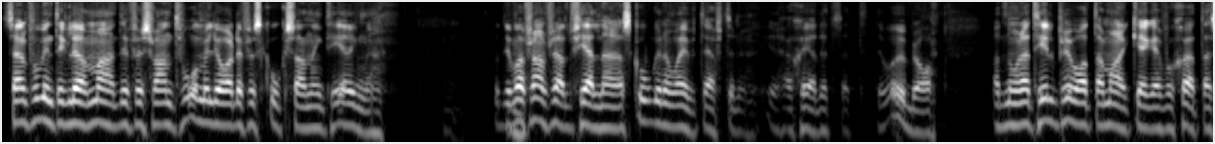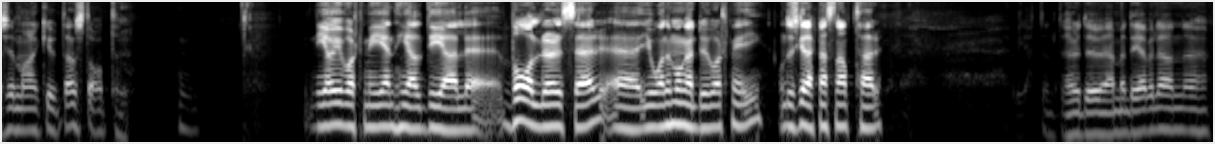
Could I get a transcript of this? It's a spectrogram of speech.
Sen får vi inte glömma, det försvann två miljarder för skogsannektering med. Och det var Mm. framförallt fjällnära skogen de var ute efter nu i det här skedet. Så att det var ju bra. Att några till privata markägare får sköta sin mark utan staten. Ni har ju varit med i en hel del eh, valrörelser. Eh, Johan, hur många har du varit med i? Om du ska räkna snabbt här. Jag vet inte, hör du, ja, men det är väl en eh,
